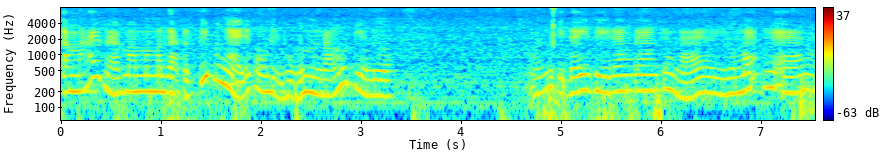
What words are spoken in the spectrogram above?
cầm, máy ra mà, mà mình gạt trực tiếp với nghề chứ còn điện thoại mình vẫn có tiền được ừ, thì đây? Thì rang rang chứ lại dương mát với e này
